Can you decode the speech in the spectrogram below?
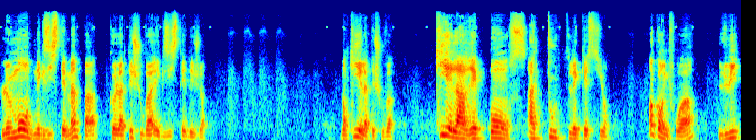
le monde n'existait même pas, que la Teshuvah existait déjà. Donc, qui est la Teshuvah Qui est la réponse à toutes les questions? Encore une fois, lui,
